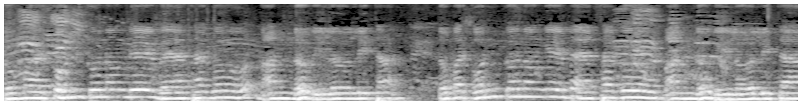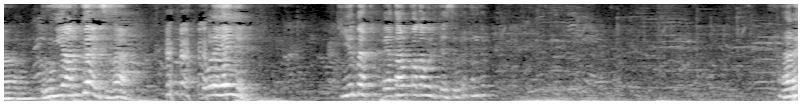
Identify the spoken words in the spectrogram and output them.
তোমার কোন কোন অঙ্গে ব্যথা গো বান্ধবী ললিতা? তোমার কোন কোন অঙ্গে ব্যথা গো বান্ধবী ললিতা? রুগী আর কে আইছে স্যার বলে এই কি ব্যথার কথা বলতেছে দেখেন আরে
